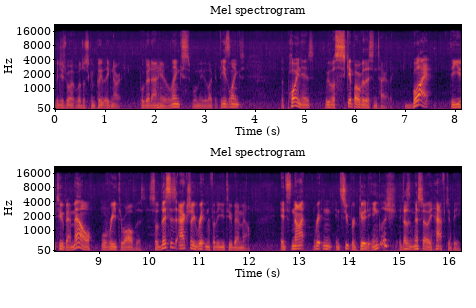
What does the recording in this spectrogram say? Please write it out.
We just we'll just completely ignore it. We'll go down here to links. We'll maybe look at these links. The point is, we will skip over this entirely. But the YouTube ML will read through all of this. So this is actually written for the YouTube ML. It's not written in super good English. It doesn't necessarily have to be.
